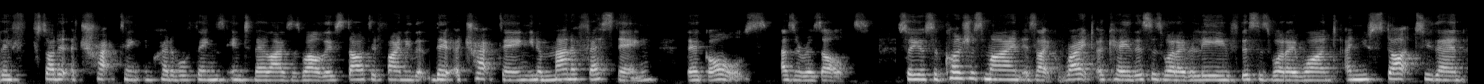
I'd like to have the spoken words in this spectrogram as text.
they've started attracting incredible things into their lives as well. They've started finding that they're attracting you know manifesting their goals as a result. So your subconscious mind is like right okay this is what i believe this is what i want and you start to then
